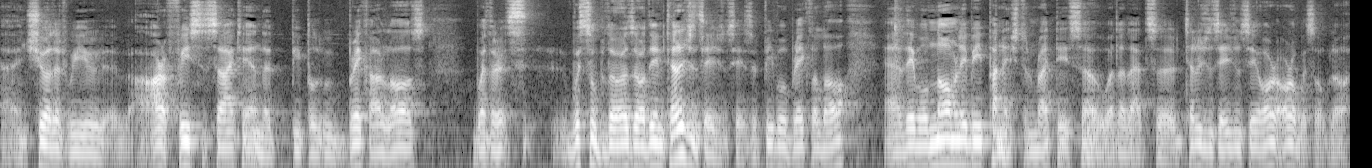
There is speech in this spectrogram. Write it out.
uh, ensure that we are a free society and that people who break our laws, whether it's whistleblowers or the intelligence agencies, if people break the law, uh, they will normally be punished, and rightly so, whether that's an intelligence agency or, or a whistleblower.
